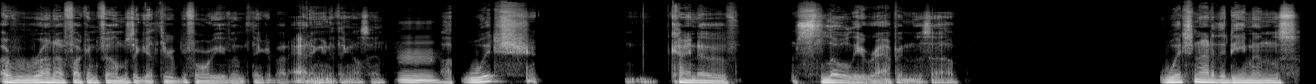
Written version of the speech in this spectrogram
a run of fucking films to get through before we even think about adding anything else in. mm, Uh, which kind of slowly wrapping this up. Which Night of the Demons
